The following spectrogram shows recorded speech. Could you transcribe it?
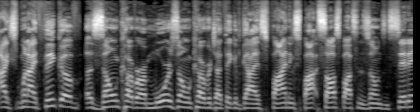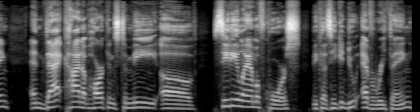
I, when I think of a zone cover or more zone coverage, I think of guys finding spot soft spots in the zones and sitting, and that kind of harkens to me of CeeDee Lamb, of course, because he can do everything.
